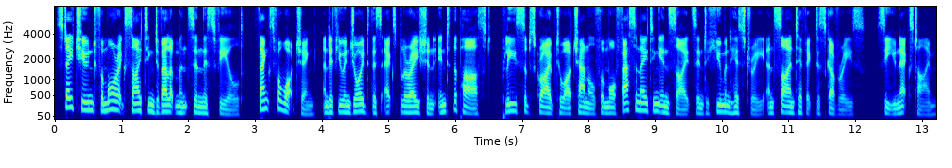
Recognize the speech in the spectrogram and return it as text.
stay tuned for more exciting developments in this field. Thanks for watching, and if you enjoyed this exploration into the past, please subscribe to our channel for more fascinating insights into human history and scientific discoveries. See you next time.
